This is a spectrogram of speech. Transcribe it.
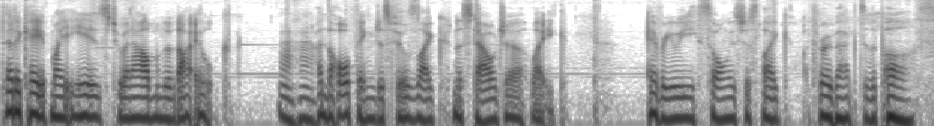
dedicated my ears to an album of that ilk, Mm-hmm. and the whole thing just feels like nostalgia. Like every song is just like a throwback to the past.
